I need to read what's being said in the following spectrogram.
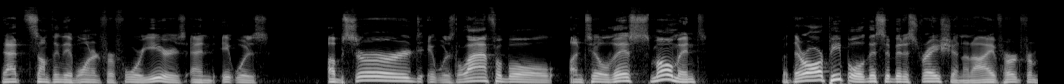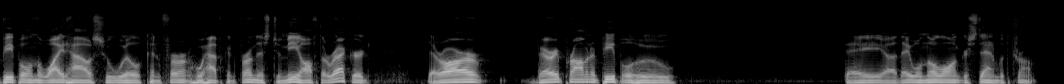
That's something they've wanted for four years, and it was absurd. It was laughable until this moment but there are people in this administration, and I've heard from people in the White House who will confirm, who have confirmed this to me off the record. There are very prominent people who they uh, they will no longer stand with Trump.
